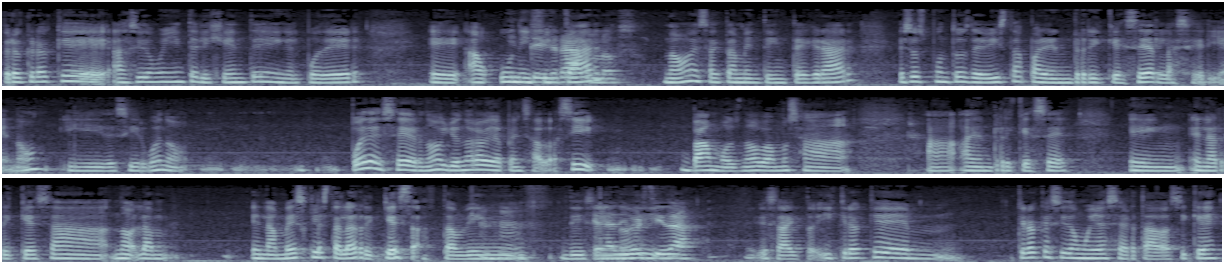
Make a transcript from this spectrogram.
Pero creo que ha sido muy inteligente en el poder eh, unificar, ¿no? Exactamente, integrar esos puntos de vista para enriquecer la serie, ¿no? Y decir, bueno, puede ser, ¿no? Yo no lo había pensado así vamos, ¿no? Vamos a, a, enriquecer. En, en, la riqueza, no, la, en la mezcla está la riqueza, también dice En la diversidad. exacto. Y creo que, creo que ha sido muy acertado. Así que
